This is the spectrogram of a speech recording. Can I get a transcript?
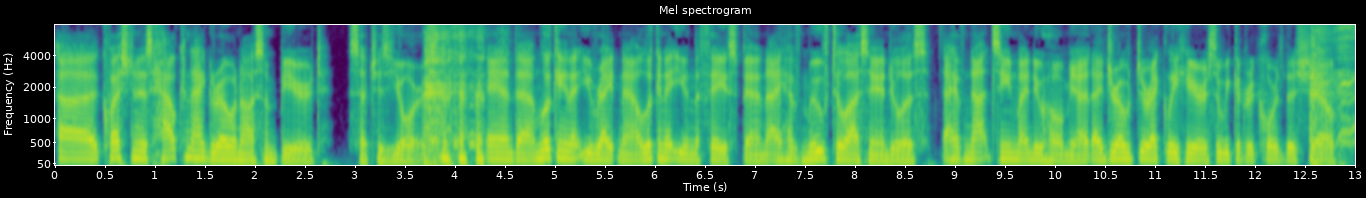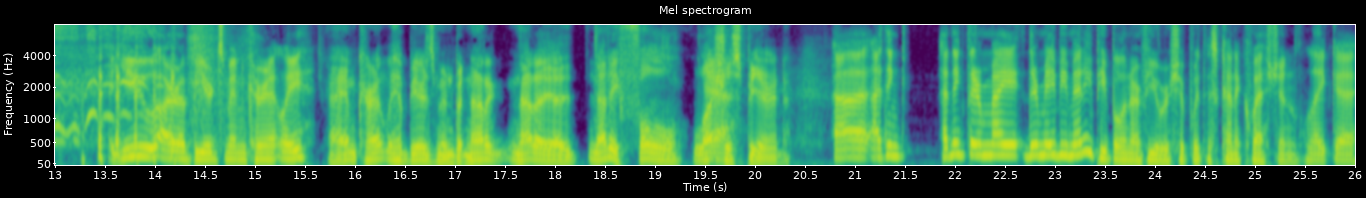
Uh, question is, how can I grow an awesome beard? Such as yours. and uh, I'm looking at you right now, looking at you in the face, Ben. I have moved to Los Angeles. I have not seen my new home yet. I drove directly here so we could record this show. you are a beardsman currently. I am currently a beardsman, but not a not a not a full luscious beard. Uh, I think I think there might there may be many people in our viewership with this kind of question, like, uh,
